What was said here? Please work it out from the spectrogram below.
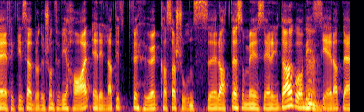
effektiv sædproduksjon, for vi har relativt for høy kassasjonsrate, som vi ser i dag. Og vi mm. ser at det,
